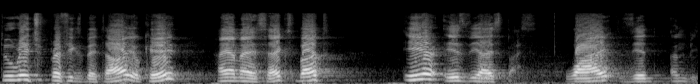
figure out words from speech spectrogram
to reach prefix beta, okay, I am ISX, but here is the IS path. Y, Z, and B.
